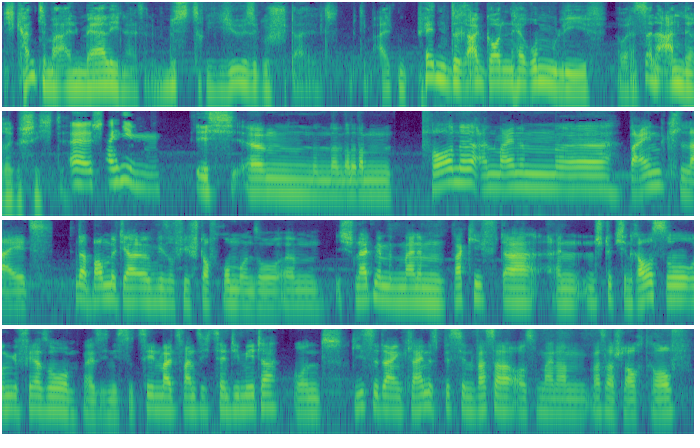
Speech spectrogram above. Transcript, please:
Ich kannte mal einen Merlin, als eine mysteriöse Gestalt mit dem alten Pendragon herumlief. Aber das ist eine andere Geschichte. Äh, Shahim. Ich, ähm, vorne an meinem äh, Beinkleid. Da baumelt ja irgendwie so viel Stoff rum und so. Ähm, ich schneide mir mit meinem Wakif da ein, ein Stückchen raus, so ungefähr so, weiß ich nicht, so 10 mal 20 Zentimeter und gieße da ein kleines bisschen Wasser aus meinem Wasserschlauch drauf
